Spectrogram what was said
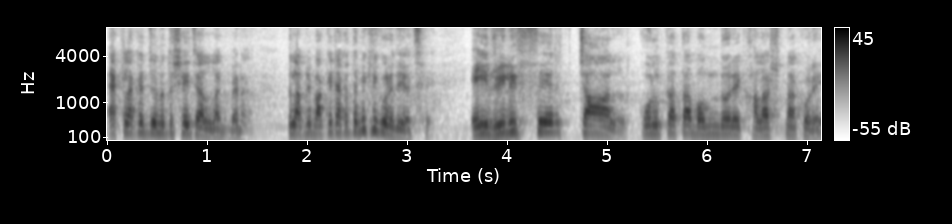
এক লাখের জন্য তো সেই চাল লাগবে না। তাহলে আপনি বাকি টাকা তো বিক্রি করে দিয়েছে। এই রিলিফের চাল কলকাতা বন্দরে খালাস না করে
